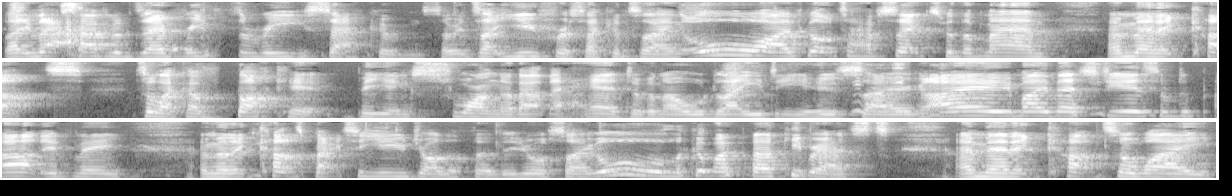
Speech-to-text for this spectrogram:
Like that happens every three seconds. So it's like you for a second saying, "Oh, I've got to have sex with a man," and then it cuts to like a bucket being swung about the head of an old lady who's saying, "Hey, my best years have departed me," and then it cuts back to you, Jonathan, and you're saying, "Oh, look at my perky breasts," and then it cuts away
